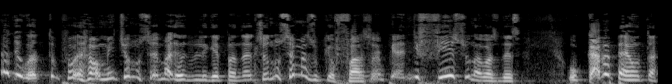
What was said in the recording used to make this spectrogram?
Eu digo, realmente eu não sei mais, eu liguei para André, eu não sei mais o que eu faço, é, é difícil um negócio desse. O cara pergunta,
